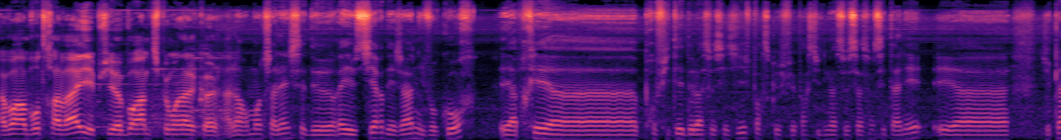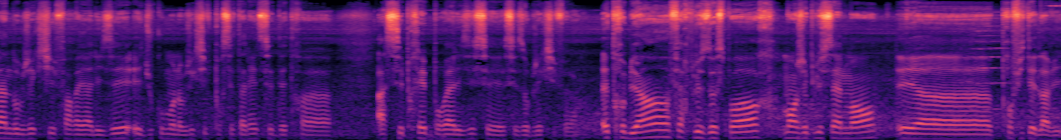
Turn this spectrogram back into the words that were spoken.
avoir un bon travail et puis euh, boire un petit peu moins d'alcool. Alors mon challenge c'est de réussir déjà niveau cours et après euh, profiter de l'associatif parce que je fais partie d'une association cette année et euh, j'ai plein d'objectifs à réaliser et du coup mon objectif pour cette année c'est d'être euh, assez prêt pour réaliser ces, ces objectifs là. Être bien, faire plus de sport, manger plus sainement et euh, profiter de la vie.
